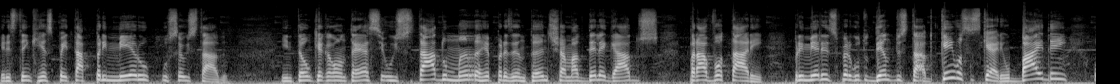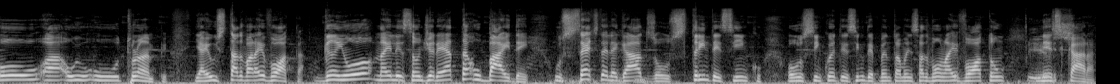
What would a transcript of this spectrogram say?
eles têm que respeitar primeiro o seu estado. Então, o que, que acontece? O Estado manda representantes chamados delegados para votarem. Primeiro eles perguntam dentro do Estado: quem vocês querem, o Biden ou ah, o, o Trump? E aí o Estado vai lá e vota. Ganhou na eleição direta o Biden. Os sete delegados, ou os 35, ou os 55, dependendo do tamanho do Estado, vão lá e votam nesse cara.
